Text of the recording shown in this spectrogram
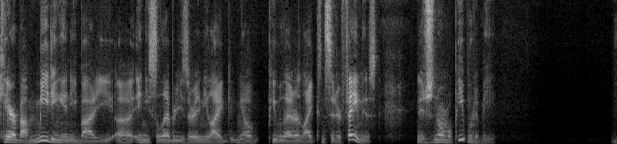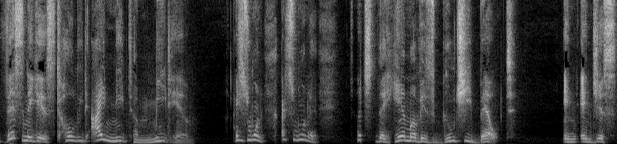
care about meeting anybody, uh, any celebrities or any like you know people that are like considered famous. They're just normal people to me. This nigga is totally. I need to meet him. I just want. I just want to touch the hem of his Gucci belt, and and just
